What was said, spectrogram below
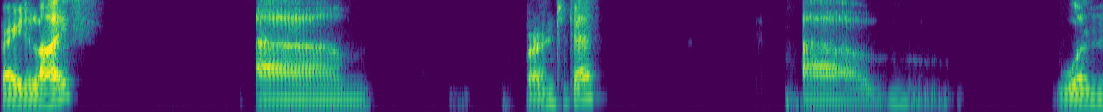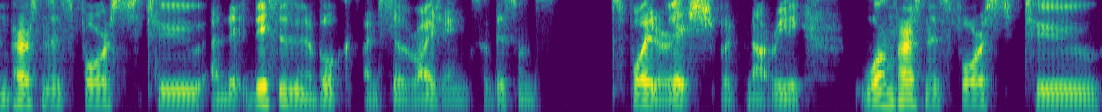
buried alive. Um, burned to death. Um, one person is forced to, and th- this is in a book I'm still writing, so this one's spoiler-ish, but not really. One person is forced to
